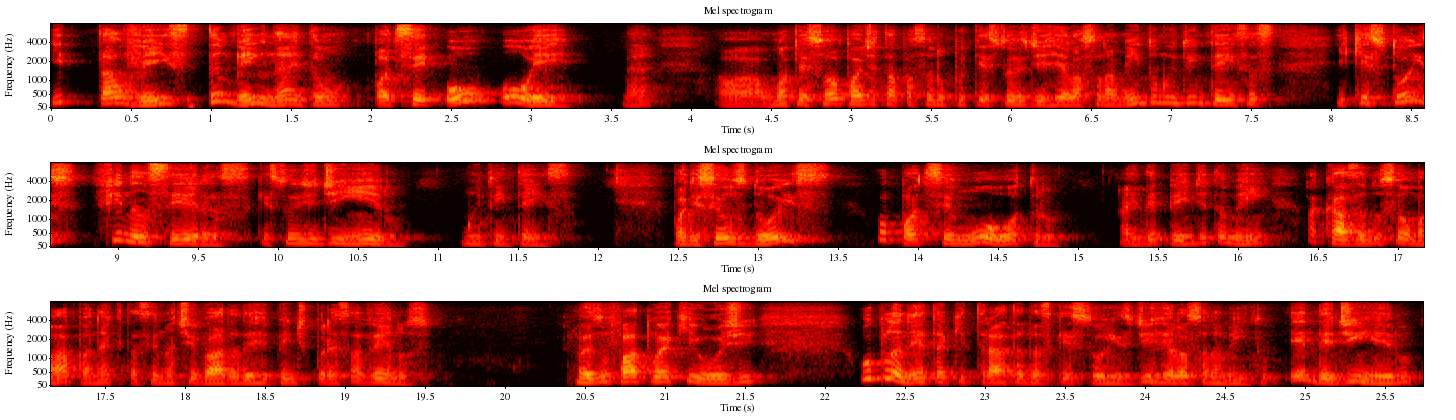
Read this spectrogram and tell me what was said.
e talvez também, né? Então pode ser ou ou e, né? Uma pessoa pode estar passando por questões de relacionamento muito intensas e questões financeiras, questões de dinheiro muito intensas. Pode ser os dois ou pode ser um ou outro. Aí depende também a casa do seu mapa, né, que está sendo ativada de repente por essa Vênus. Mas o fato é que hoje o planeta que trata das questões de relacionamento e de dinheiro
